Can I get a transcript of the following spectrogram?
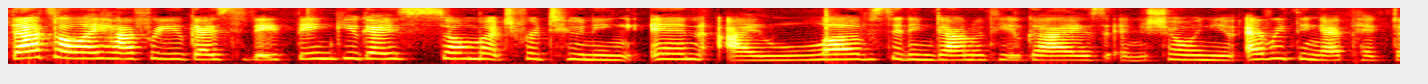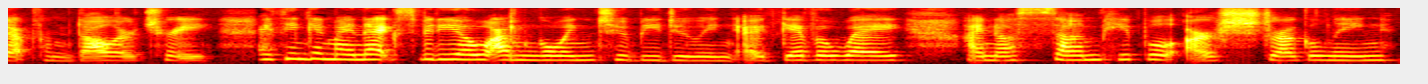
that's all I have for you guys today. Thank you guys so much for tuning in. I love sitting down with you guys and showing you everything I picked up from Dollar Tree. I think in my next video, I'm going to be doing a giveaway. I know some people are struggling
